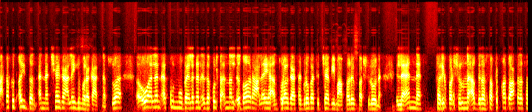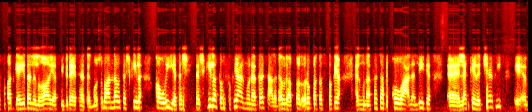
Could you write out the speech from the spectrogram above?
أعتقد أيضا أن تشافي عليه مراجعة نفسه ولن أكون مبالغا إذا قلت أن الإدارة عليها أن تراجع تجربة تشافي مع فريق برشلونة لأن فريق برشلونة اجرى صفقات وعقد صفقات جيدة للغاية في بداية هذا الموسم وأنه تشكيلة قوية تشكيلة تستطيع المنافسة على دوري أبطال أوروبا تستطيع المنافسة بقوة على الليجا آه لكن تشافي آه،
